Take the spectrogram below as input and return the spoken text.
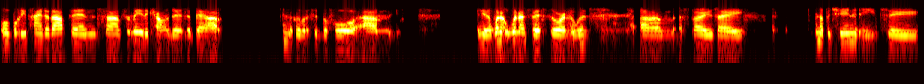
all body painted up. And uh, for me, the calendar is about, like I said before, um, you know, when I, when I first saw it, it was, I suppose, a an opportunity to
